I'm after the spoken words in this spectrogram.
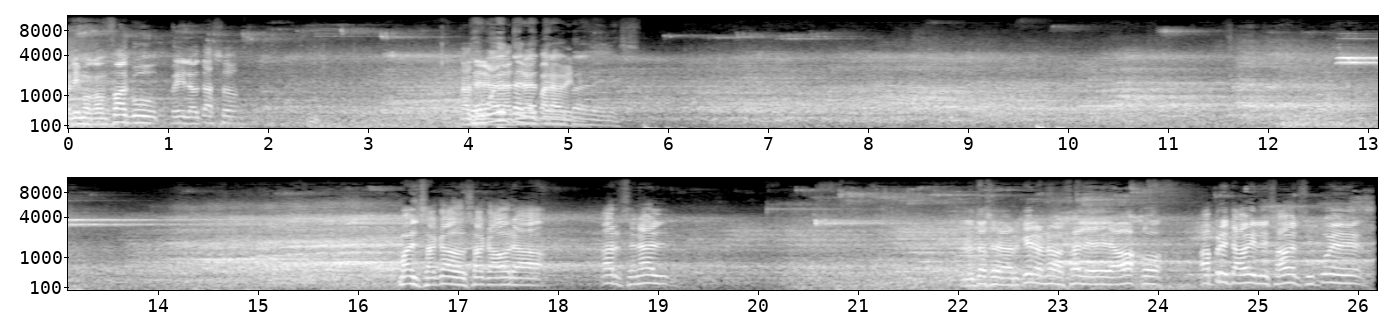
Salimos con Facu, pelotazo. Lateral, lateral, para Vélez. Vélez. Mal sacado, saca ahora Arsenal. Pelotazo del arquero, no, sale de abajo. Aprieta Vélez a ver si puede.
